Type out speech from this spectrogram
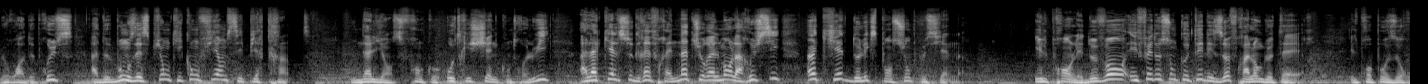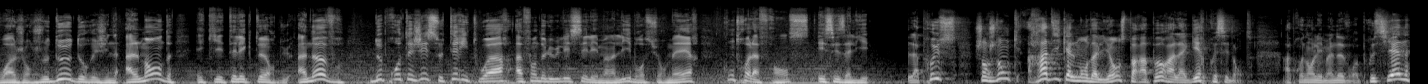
Le roi de Prusse a de bons espions qui confirment ses pires craintes. Une alliance franco-autrichienne contre lui, à laquelle se grefferait naturellement la Russie, inquiète de l'expansion prussienne. Il prend les devants et fait de son côté des offres à l'Angleterre, il propose au roi George II, d'origine allemande et qui est électeur du Hanovre, de protéger ce territoire afin de lui laisser les mains libres sur mer contre la France et ses alliés. La Prusse change donc radicalement d'alliance par rapport à la guerre précédente. Apprenant les manœuvres prussiennes,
